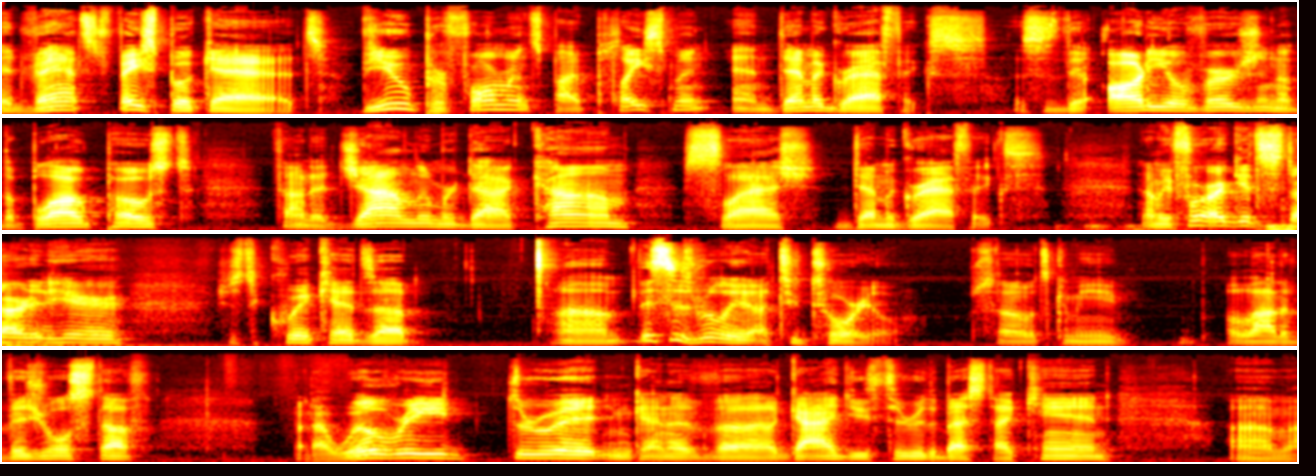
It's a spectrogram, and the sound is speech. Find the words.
Advanced Facebook Ads. View performance by placement and demographics. This is the audio version of the blog post found at jonloomer.com slash demographics. Now, before I get started here, just a quick heads up. Um, this is really a tutorial, so it's going to be a lot of visual stuff, but I will read through it and kind of uh, guide you through the best I can. Um,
